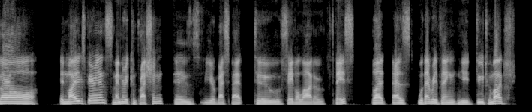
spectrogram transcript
So, in my experience, memory compression is your best bet to save a lot of space. But as with everything, you do too much,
